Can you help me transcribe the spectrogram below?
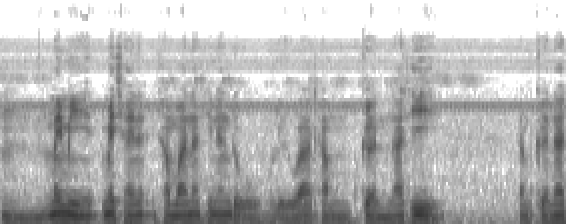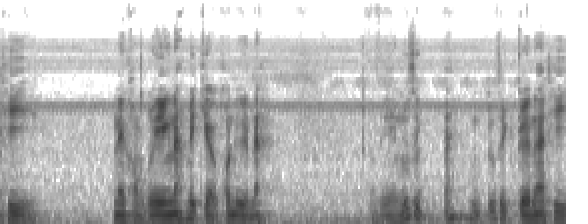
อืม ไม่มีไม่ใช้คำว่าหน้าที่นั่งดู หรือว่าทำเกินหน้าที่ทำเกินหน้าที่ ในของตัวเองนะ ไม่เกี่ยวกับคนอื่นนะ ของตัวเองรู้สึกอะรู้สึกเกินหน้าที่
